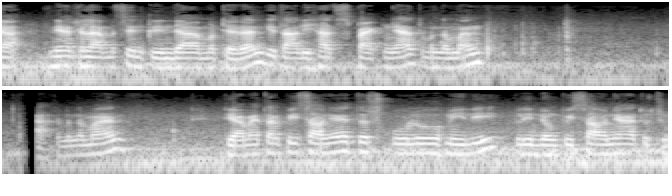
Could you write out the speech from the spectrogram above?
ya ini adalah mesin gerinda modern. Kita lihat speknya teman-teman. Nah teman-teman diameter pisaunya itu 10 mili pelindung pisaunya 75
